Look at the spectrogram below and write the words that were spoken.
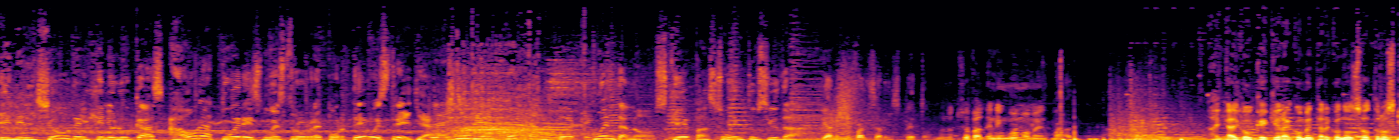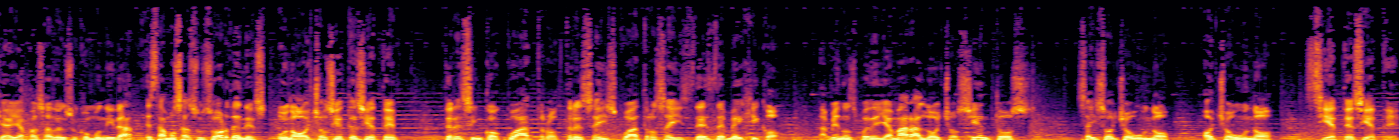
En el show del genio Lucas, ahora tú eres nuestro reportero estrella. La lluvia fue tan fuerte. Cuéntanos, ¿qué pasó en tu ciudad? Ya no me falta respeto. No, no te falta en ningún momento. ¿Hay algo que quiera comentar con nosotros que haya pasado en su comunidad? Estamos a sus órdenes. 1877-354-3646 desde México. También nos puede llamar al 800-681-8177.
